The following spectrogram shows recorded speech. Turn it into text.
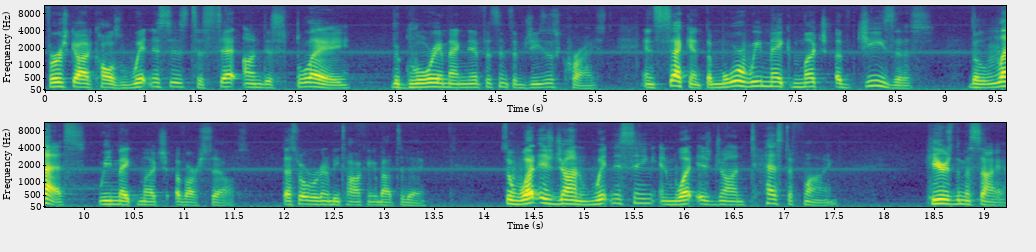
First, God calls witnesses to set on display the glory and magnificence of Jesus Christ. And second, the more we make much of Jesus, the less we make much of ourselves. That's what we're going to be talking about today. So, what is John witnessing and what is John testifying? Here's the Messiah.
